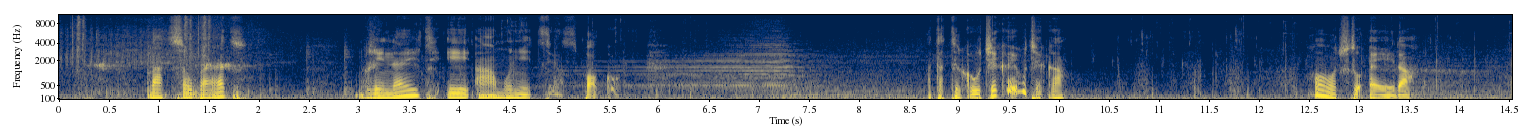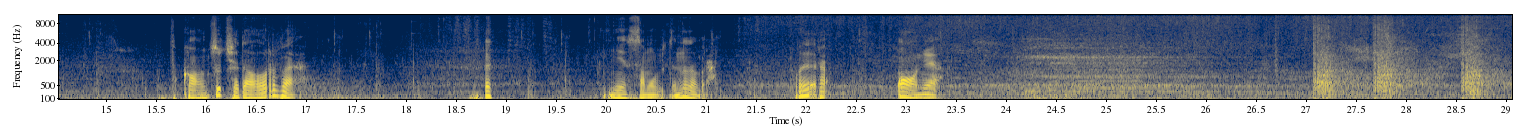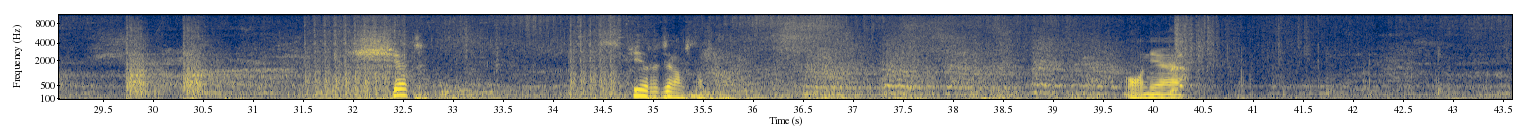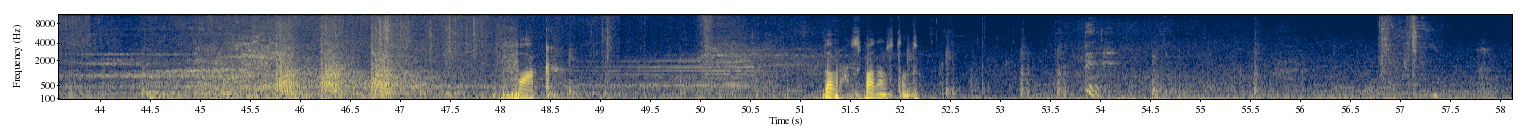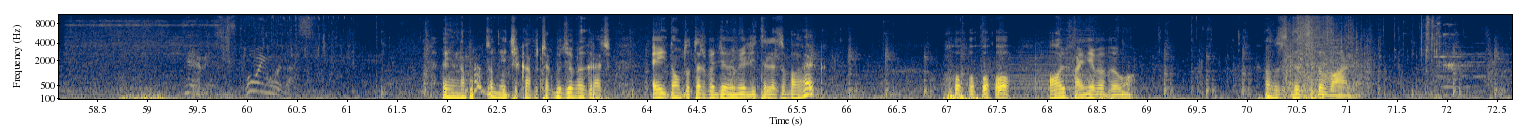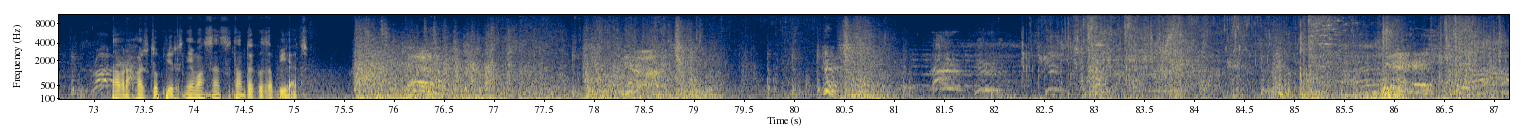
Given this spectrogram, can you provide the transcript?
Not so bad. Grenade i amunicja. Spoko. A ta tylko ucieka i ucieka. Chodź tu, Ejda. W końcu cię dorwę. Niesamowite, no dobra. O nie. Shit. Spierdzielam stąd. O nie. Fuck. Dobra, spadam stąd. Mnie ciekawi, jak będziemy grać Ejdą, to też będziemy mieli tyle zabawek? Ho, ho, ho, ho. Oj, fajnie by było. Zdecydowanie. Dobra, chodź tu, Pierce, nie ma sensu tamtego zabijać.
